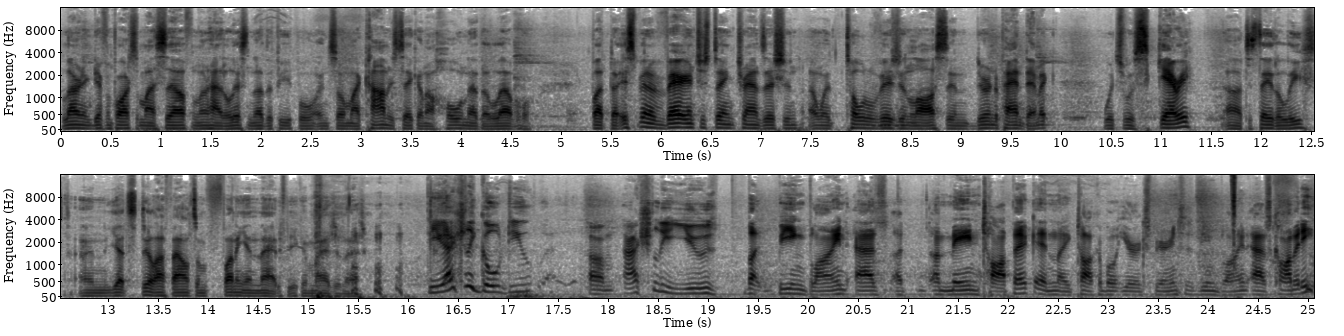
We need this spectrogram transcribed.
learning different parts of myself and learning how to listen to other people. And so my comedy's taken a whole nother level. But uh, it's been a very interesting transition. I went total vision loss in during the pandemic, which was scary uh, to say the least. And yet still, I found some funny in that, if you can imagine that. Do you actually go? Do you um, actually use but being blind as a, a main topic and like talk about your experiences being blind as comedy?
